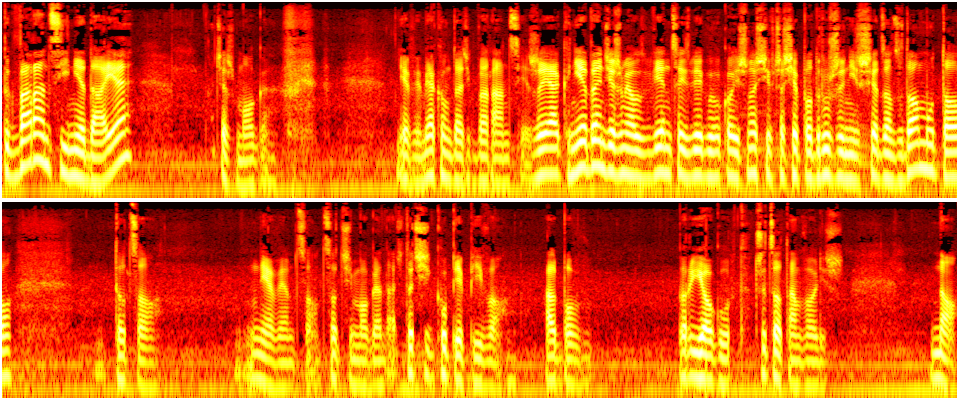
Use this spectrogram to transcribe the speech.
gwarancji nie daję, chociaż mogę. Nie wiem, jaką dać gwarancję, że jak nie będziesz miał więcej zbiegów okoliczności w czasie podróży niż siedząc w domu, to to co? Nie wiem co, co ci mogę dać. To ci kupię piwo albo jogurt, czy co tam wolisz. No.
